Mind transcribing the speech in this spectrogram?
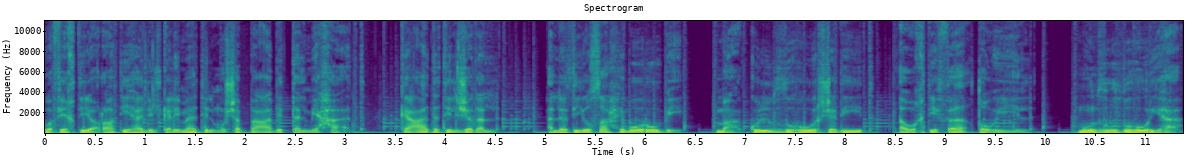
وفي اختياراتها للكلمات المشبعة بالتلميحات كعادة الجدل الذي يصاحب روبي مع كل ظهور جديد أو اختفاء طويل منذ ظهورها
